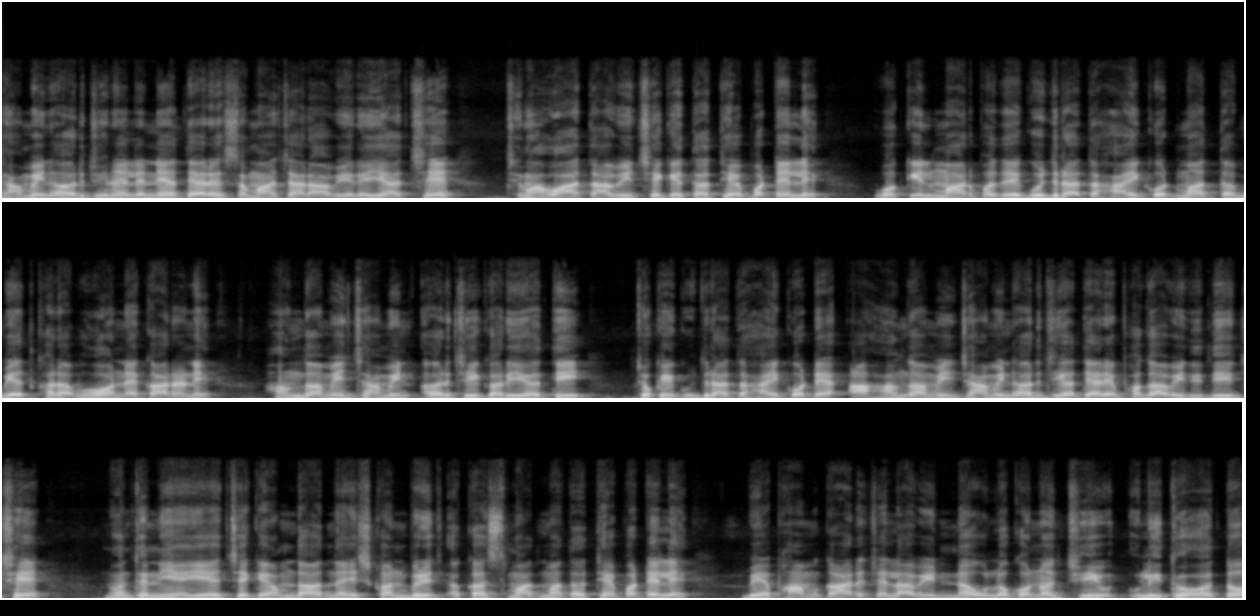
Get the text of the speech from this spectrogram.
જામીન અરજીને લઈને અત્યારે સમાચાર આવી રહ્યા છે. જેમાં વાત આવી છે કે તથ્ય પટેલે વકીલ મારફતે ગુજરાત હાઈકોર્ટમાં તબિયત ખરાબ હોવાને કારણે હંગામી જામીન અરજી કરી હતી. જોકે ગુજરાત હાઈકોર્ટે આ હંગામી જામીન અરજી અત્યારે ફગાવી દીધી છે. નોંધનીય એ છે કે અમદાવાદના ઇસ્કોન બ્રિજ અકસ્માતમાં તથ્ય પટેલે બેફામ કાર ચલાવી નવ લોકોનો જીવ લીધો હતો.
